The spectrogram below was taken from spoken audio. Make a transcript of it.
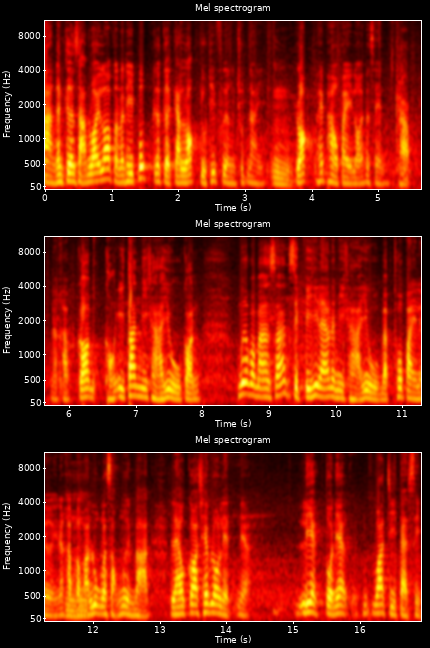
ต่างกันเกิน 300 รอบต่อนาทีปุ๊บจะเกิดการล็อกอยู่ที่เฟืองชุดใน อืมล็อกให้เพาไป 100%ครับนะครับ ก็ของอีตันมีขายอยู่ก่อน เมื่อประมาณสัก 10 ปีที่แล้วเนี่ยมีขายอยู่แบบทั่วไปเลยนะครับอืมประมาณลูกละ 20,000 บาท แล้วก็เชฟโรเลตเนี่ยเรียกตัวเนี้ยว่า G80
